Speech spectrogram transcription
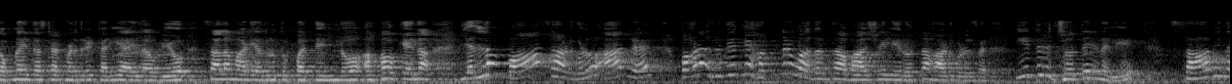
ಕಬ್ಬನಿಂದ ಸ್ಟಾರ್ಟ್ ಮಾಡಿದ್ರೆ ಕರಿಯ ಐ ಲವ್ ಯು ಸಾಲ ಮಾಡಿ ಆದ್ರೂ ತುಪ್ಪ ತಿನ್ನು. ಓಕೆನಾ ಎಲ್ಲ ಬಾಸ್ ಹಾಡುಗಳು, ಆದ್ರೆ ಬಹಳ ಹೃದಯಕ್ಕೆ ಹತ್ತಿರವಾದಂತಹ ಭಾಷೆಯಲ್ಲಿ ಇರುವಂತಹ ಹಾಡುಗಳು ಸರ್. ಇದ್ರ ಜೊತೆನಲ್ಲಿ ಸಾವಿನ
